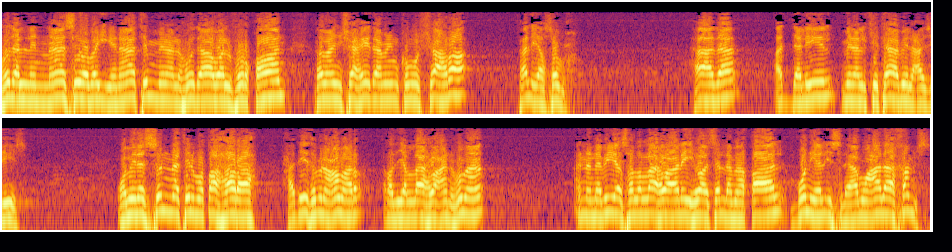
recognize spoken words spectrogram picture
هدى للناس وبينات من الهدى والفرقان فمن شهد منكم الشهر فليصمه. هذا الدليل من الكتاب العزيز. ومن السنة المطهرة حديث ابن عمر رضي الله عنهما أن النبي صلى الله عليه وسلم قال بني الإسلام على خمس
